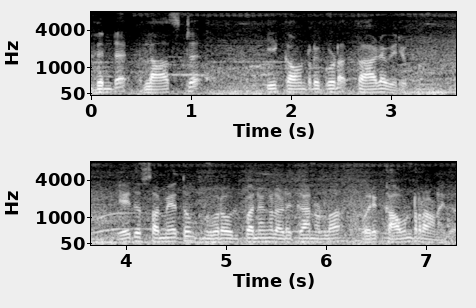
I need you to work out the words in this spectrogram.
ഇതിന്റെ ലാസ്റ്റ് ഈ കൗണ്ടറിൽ കൂടെ താഴെ വരും. ഏത് സമയത്തും ഇവരുടെ ഉൽപ്പന്നങ്ങൾ എടുക്കാനുള്ള ഒരു കൗണ്ടറാണിത്.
